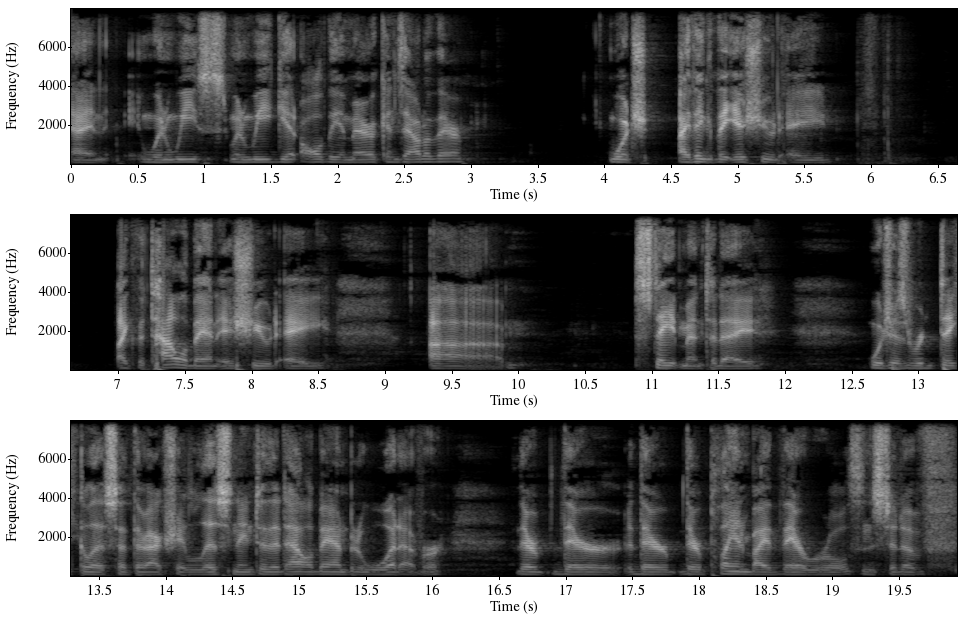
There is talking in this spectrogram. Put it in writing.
And when we when we get all the Americans out of there, which I think they issued a like the Taliban issued a uh, statement today, which is ridiculous that they're actually listening to the Taliban, but whatever. They're they're they're they're playing by their rules instead of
